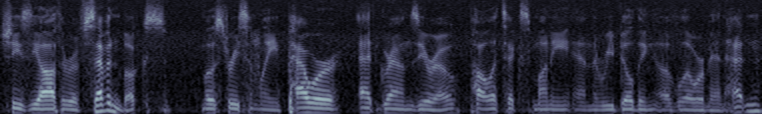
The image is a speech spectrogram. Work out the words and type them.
She's the author of seven books, most recently Power at Ground Zero Politics, Money, and the Rebuilding of Lower Manhattan,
